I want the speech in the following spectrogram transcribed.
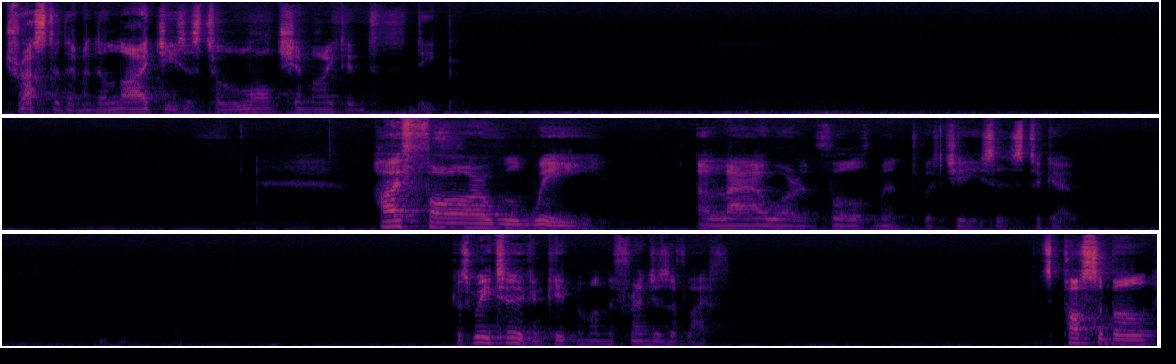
trusted him, and allowed Jesus to launch him out into the deep. How far will we allow our involvement with Jesus to go? Because we too can keep him on the fringes of life. It's possible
